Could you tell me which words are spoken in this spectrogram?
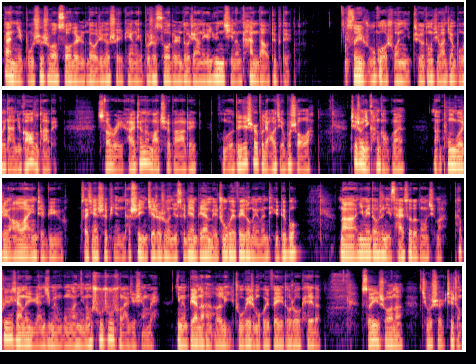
但你不是说所有的人都有这个水平，也不是所有的人都有这样的一个运气能看到，对不对？所以，如果说你这个东西完全不会答，你就告诉他呗。Sorry, I don't know much about it。我对这事儿不了解，不熟啊。这时候你看考官，那通过这个 online interview 在线视频，他示意接着说，你就随便编，每处会飞都没问题，对不？那因为都是你猜测的东西嘛，它不影响你的语言基本功啊，你能输出出来就行呗。你能编得很合理，猪为什么会飞都是 OK 的。所以说呢，就是这种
